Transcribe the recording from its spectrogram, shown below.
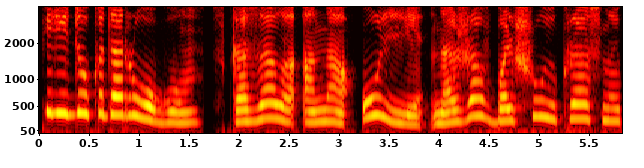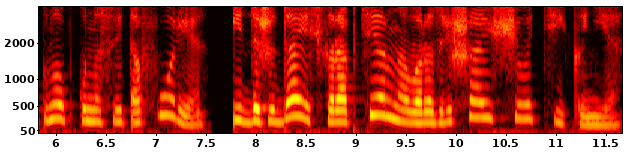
«Перейду-ка дорогу», — сказала она Олли, нажав большую красную кнопку на светофоре и дожидаясь характерного разрешающего тиканья.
